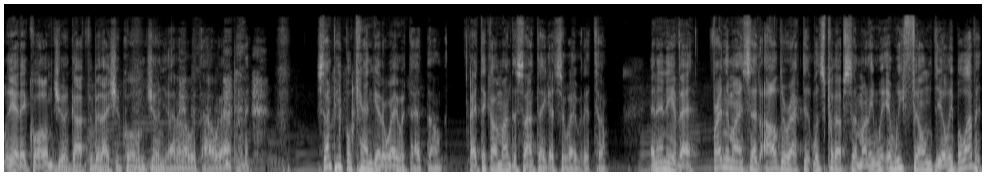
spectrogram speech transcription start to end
Yeah, they call him Junior. God forbid I should call him Junior. I don't know what the hell would happen to me. Some people can get away with that, though. I think Armand Assante gets away with it, too. In any event, a friend of mine said, I'll direct it. Let's put up some money. And we filmed Dearly Beloved,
